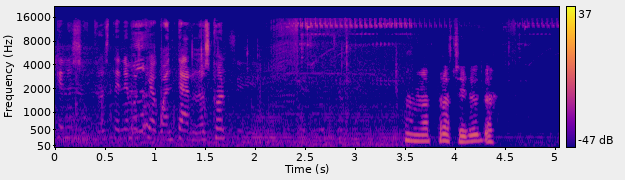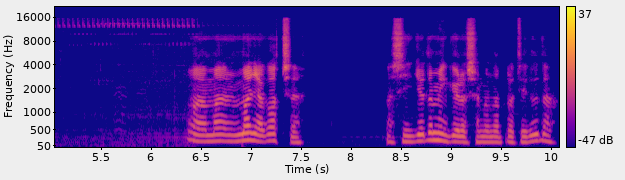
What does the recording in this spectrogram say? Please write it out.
que nosotros tenemos que aguantarnos con... Una prostituta. Ah, ma- vaya coche. Así yo también quiero ser una prostituta.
